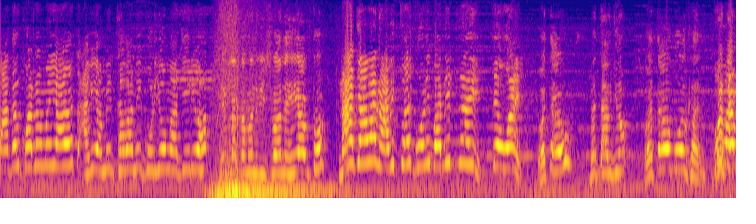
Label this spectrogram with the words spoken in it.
પાગલખાનામાં આવ્યો તો આવી અમીર થવાની ગોળીઓ માજી રહ્યો. એટલે તમને વિશ્વાસ નહીં આવતો? ના જવા ને આવી તો ગોળી બની જ નહીં. તે હોય. બતાવું. બતાવજો. બતાવો બોલ ખાલી. બતાવ,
